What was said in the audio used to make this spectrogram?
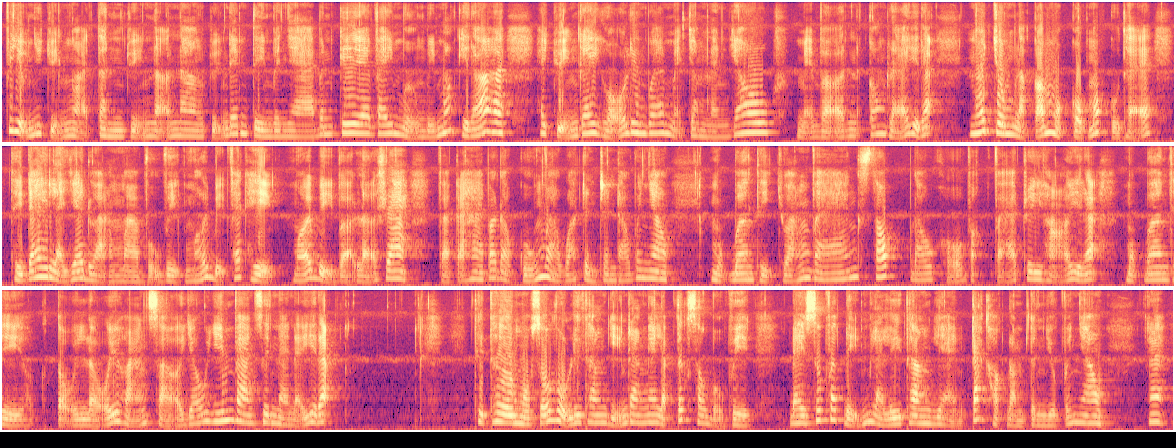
ví dụ như chuyện ngoại tình, chuyện nợ nần, chuyện đem tiền về nhà bên kia, vay mượn bị mất gì đó ha, hay chuyện gây gỗ liên quan mẹ chồng nàng dâu, mẹ vợ, con rể gì đó. Nói chung là có một cột mốc cụ thể, thì đây là giai đoạn mà vụ việc mới bị phát hiện, mới bị vợ lỡ ra, và cả hai bắt đầu cuốn vào quá trình tranh đấu với nhau. Một bên thì choáng váng, sốc, đau khổ vật vả, truy hỏi gì đó. Một bên thì tội lỗi, hoảng sợ, giấu giếm, van xin này nỉ gì đó thì thường một số vụ ly thân diễn ra ngay lập tức sau vụ việc. Đây xuất phát điểm là ly thân dạng các hoạt động tình dục với nhau, ha.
